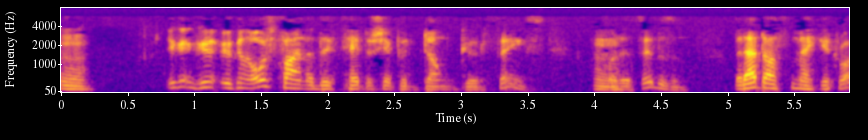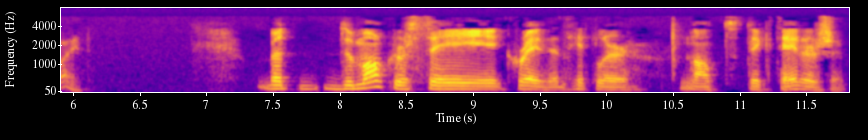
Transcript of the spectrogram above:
Mm. You can you can always find a dictatorship who done good things for Mm. the citizen, but that doesn't make it right. But democracy created Hitler, not dictatorship.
